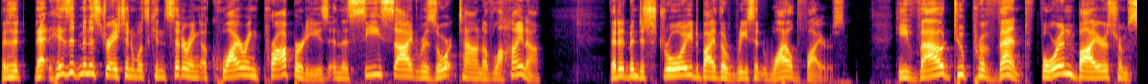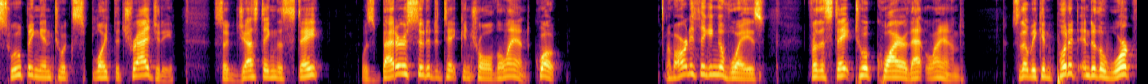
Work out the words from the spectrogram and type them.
that his administration was considering acquiring properties in the seaside resort town of Lahaina that had been destroyed by the recent wildfires. He vowed to prevent foreign buyers from swooping in to exploit the tragedy, suggesting the state was better suited to take control of the land. Quote, I'm already thinking of ways for the state to acquire that land so that we can put it into the work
